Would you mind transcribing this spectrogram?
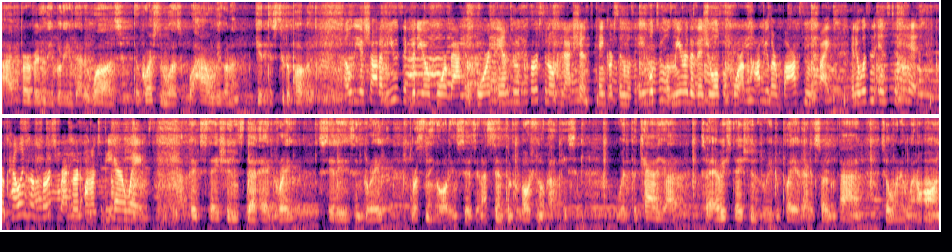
I fervently believe that it was. The question was, well, how are we going to get this to the public? Aaliyah shot a music video for Back and Forth, and through personal connections, Hankerson was able to premiere the visual before a popular boxing fight, and it was an instant hit, propelling her first record onto the airwaves. I picked stations that had great cities and great listening audiences, and I sent them promotional copies with the caveat so every station agreed to play it at a certain time. So when it went on,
